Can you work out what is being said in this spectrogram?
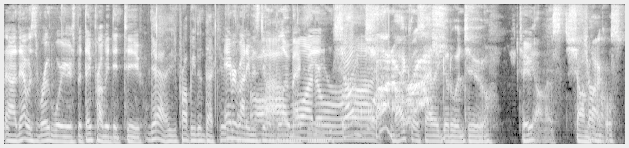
uh, that was Road Warriors, but they probably did too. Yeah, he probably did that too. Everybody was doing oh, blow back what then. Shawn, Shawn Michaels had a good one too. To be honest, Shawn, Shawn Michaels.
